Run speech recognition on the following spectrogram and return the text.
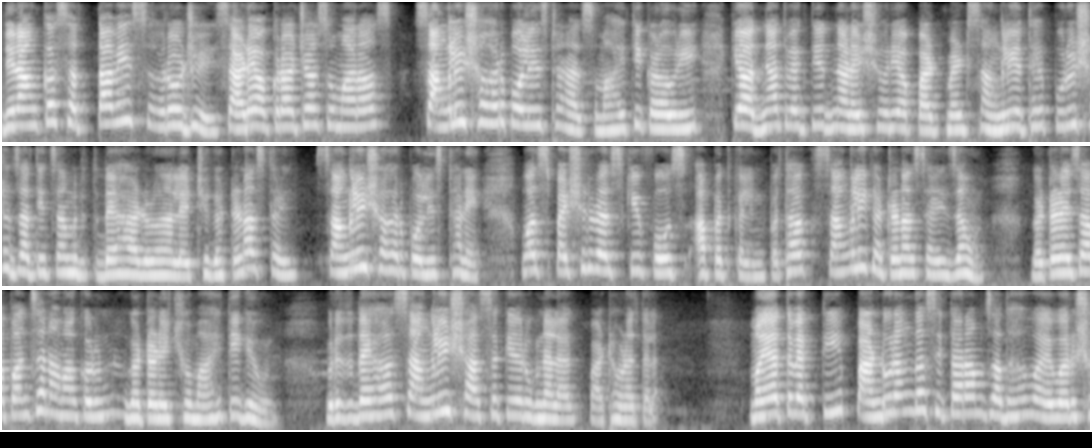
दिनांक सत्तावीस रोजी साडे अकराच्या सुमारास सांगली शहर पोलीस ठाण्यास माहिती कळवली की अज्ञात व्यक्ती ज्ञानेश्वरी अपार्टमेंट सांगली येथे पुरुष जातीचा मृतदेह आढळून आल्याची घटनास्थळी सांगली शहर पोलीस ठाणे व स्पेशल रेस्क्यू फोर्स आपत्कालीन पथक सांगली घटनास्थळी जाऊन घटनेचा पंचनामा करून घटनेची माहिती घेऊन मृतदेह सांगली शासकीय रुग्णालयात पाठवण्यात आला. मयत व्यक्ती पांडुरंग सीताराम जाधव वय वर्ष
